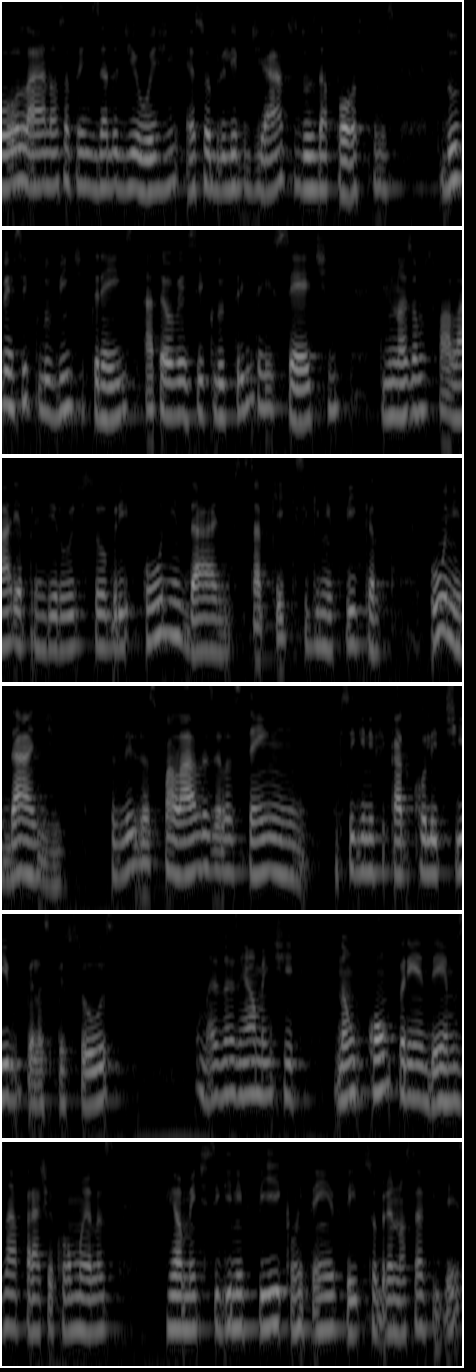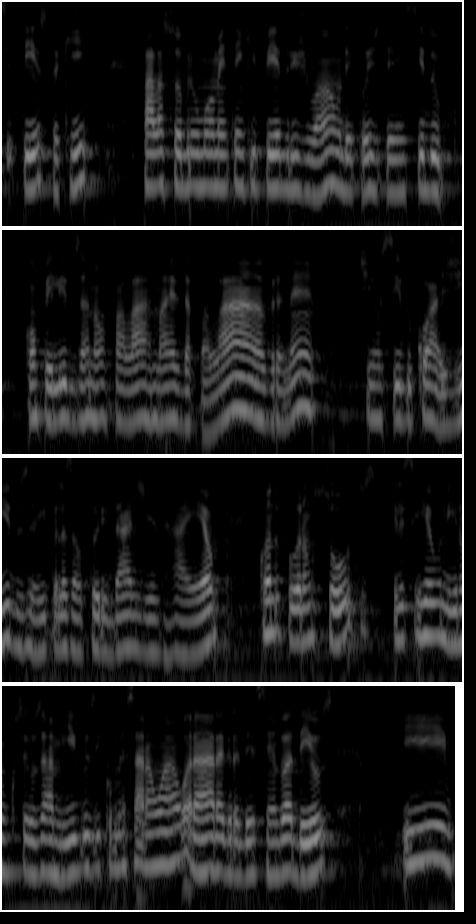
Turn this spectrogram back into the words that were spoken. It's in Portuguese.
Olá, nosso aprendizado de hoje é sobre o livro de Atos dos Apóstolos, do versículo 23 até o versículo 37, que nós vamos falar e aprender hoje sobre unidade. Você sabe o que, que significa unidade? Às vezes as palavras elas têm um significado coletivo pelas pessoas, mas nós realmente não compreendemos na prática como elas realmente significam e têm efeito sobre a nossa vida. Esse texto aqui fala sobre o momento em que Pedro e João, depois de terem sido compelidos a não falar mais da palavra, né, tinham sido coagidos aí pelas autoridades de Israel, quando foram soltos, eles se reuniram com seus amigos e começaram a orar, agradecendo a Deus e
